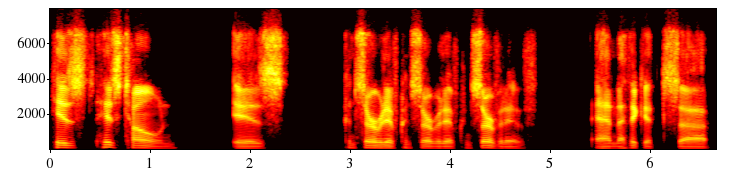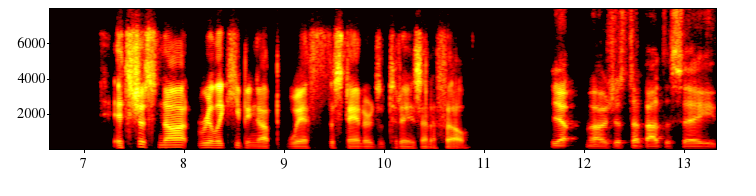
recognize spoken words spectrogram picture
his his tone is conservative, conservative, conservative, and I think it's uh, it's just not really keeping up with the standards of today's NFL. Yep, I was just about to say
